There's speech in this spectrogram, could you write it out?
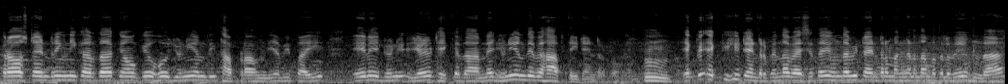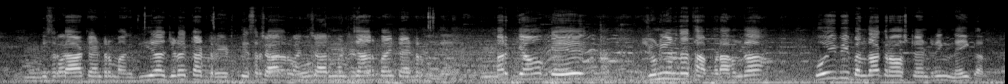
ਕ੍ਰਾਸ ਟੈਂਡਰਿੰਗ ਨਹੀਂ ਕਰਦਾ ਕਿਉਂਕਿ ਉਹ ਯੂਨੀਅਨ ਦੀ ਥਾਪੜਾ ਹੁੰਦੀ ਆ ਵੀ ਭਾਈ ਇਹਨੇ ਜਿਹੜੇ ਠੇਕੇਦਾਰ ਨੇ ਯੂਨੀਅਨ ਦੇ ਬਿਹਾਫ ਤੇ ਹੀ ਟੈਂਡਰ ਪਾਉਣੇ ਇੱਕ ਇੱਕ ਹੀ ਟੈਂਡਰ ਪੈਂਦਾ। ਵੈਸੇ ਤਾਂ ਇਹ ਹੁੰਦਾ ਵੀ ਟੈਂਡਰ ਮੰਗਣ ਦਾ ਮਤਲਬ ਇਹ ਹੁੰਦਾ ਵੀ ਸਰਕਾਰ ਟੈਂਡਰ ਮੰਗਦੀ ਆ ਜਿਹੜਾ ਘੱਟ ਰੇਟ ਤੇ ਸਰਕਾਰ ਉਹ- ਚਾਰ ਪੰਜ ਟੈਂਡਰ ਹੁੰਦੇ ਆ। ਪਰ ਕਿਉਂਕਿ ਯੂਨੀਅਨ ਦਾ ਥਾਪੜਾ ਹੁੰਦਾ ਕੋਈ ਵੀ ਬੰਦਾ ਕ੍ਰਾਸ ਟੈਂਡਰਿੰਗ ਨਹੀਂ ਕਰਦਾ।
